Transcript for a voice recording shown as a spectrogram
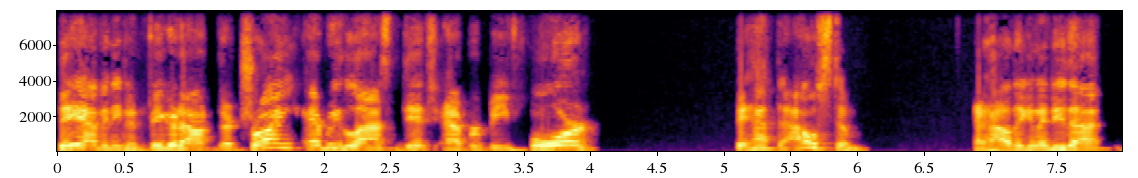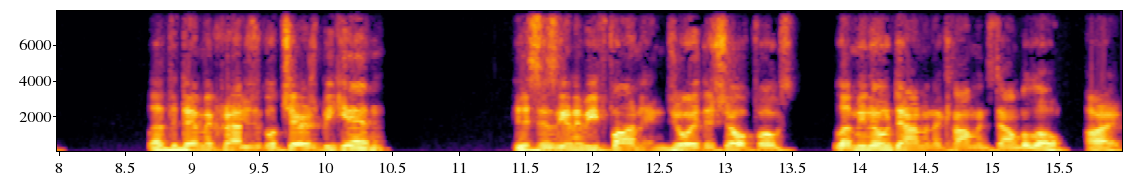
They haven't even figured out. They're trying every last ditch effort before they have to oust him. And how are they going to do that? Let the Democrat musical chairs begin. This is going to be fun. Enjoy the show, folks. Let me know down in the comments down below. All right.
